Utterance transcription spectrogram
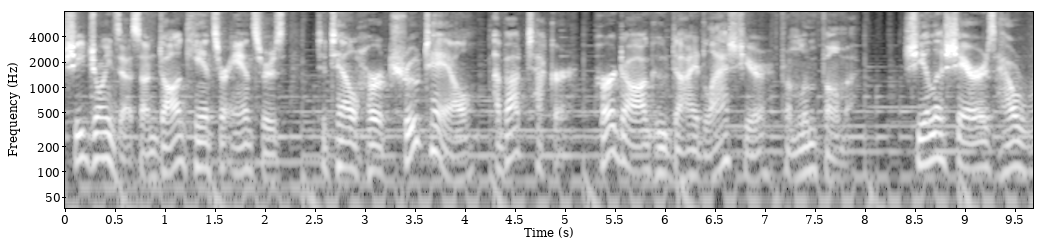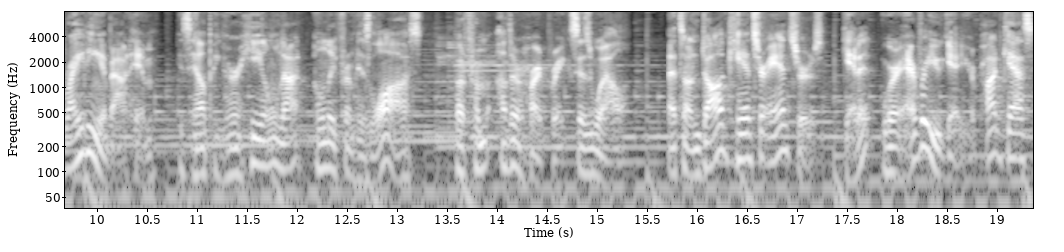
She joins us on Dog Cancer Answers to tell her true tale about Tucker, her dog who died last year from lymphoma. Sheila shares how writing about him is helping her heal not only from his loss, but from other heartbreaks as well. That's on Dog Cancer Answers. Get it wherever you get your podcasts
